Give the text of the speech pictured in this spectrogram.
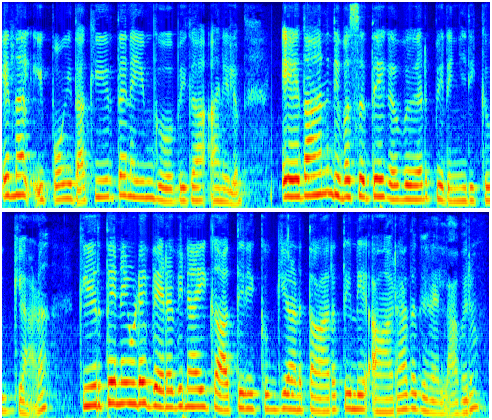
എന്നാൽ ഇപ്പോൾ ഇതാ കീർത്തനയും ഗോപിക അനിലും ഏതാനും ദിവസത്തേക്ക് വേർപിരിഞ്ഞിരിക്കുകയാണ്. കീർത്തനയുടെ വരവിനായി കാത്തിരിക്കുകയാണ് താരത്തിന്റെ ആരാധകരെല്ലാവരും.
